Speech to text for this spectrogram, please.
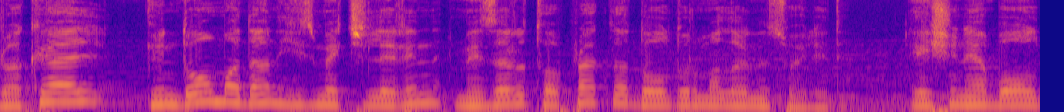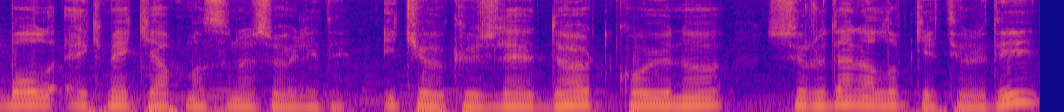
Raquel gün doğmadan hizmetçilerin mezarı toprakla doldurmalarını söyledi. Eşine bol bol ekmek yapmasını söyledi. İki öküzle dört koyunu sürüden alıp getirdi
